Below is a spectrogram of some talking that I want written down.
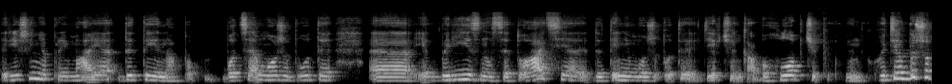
рішення приймає дитина, бо- це може бути е, якби різна ситуація. Дитині може бути дівчинка або хлопчик. Він хотів би, щоб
